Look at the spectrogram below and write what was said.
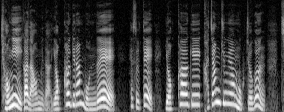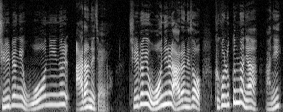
정의가 나옵니다. 역학이란 뭔데? 했을 때 역학의 가장 중요한 목적은 질병의 원인을 알아내자예요. 질병의 원인을 알아내서 그걸로 끝나냐? 아니,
